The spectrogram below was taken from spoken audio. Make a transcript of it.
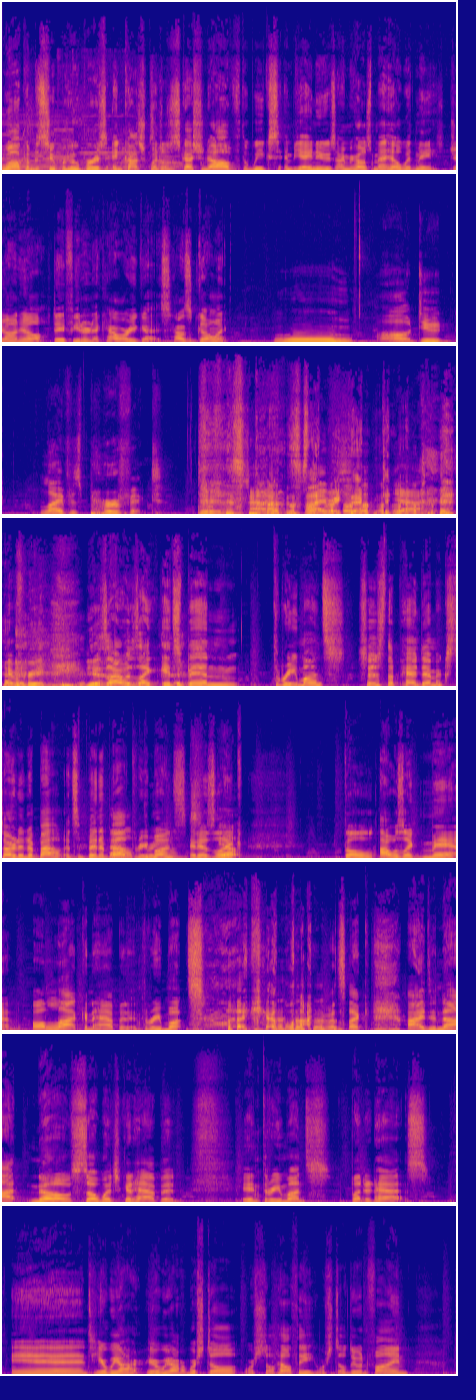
Welcome to Super Hoopers inconsequential discussion of the week's NBA news. I'm your host Matt Hill. With me, John Hill, Dave Feudernick. How are you guys? How's it going? Woo, Oh, dude, life is perfect. dude. I, Everything. yeah. Every, yes, I was like, it's been three months since the pandemic started. About it's been about, About three, three months. months. It is like the. I was like, man, a lot can happen in three months. like, a lot. it's like I did not know so much could happen in three months, but it has. And here we are. Here we are. We're still we're still healthy. We're still doing fine.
